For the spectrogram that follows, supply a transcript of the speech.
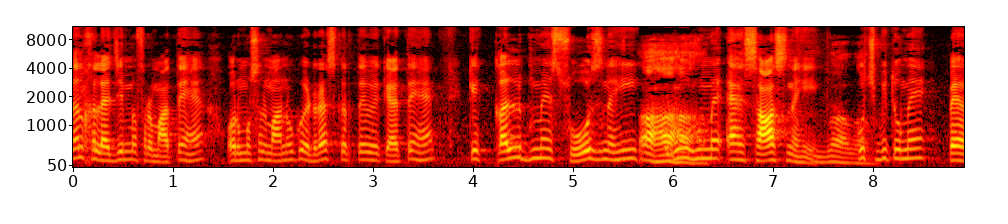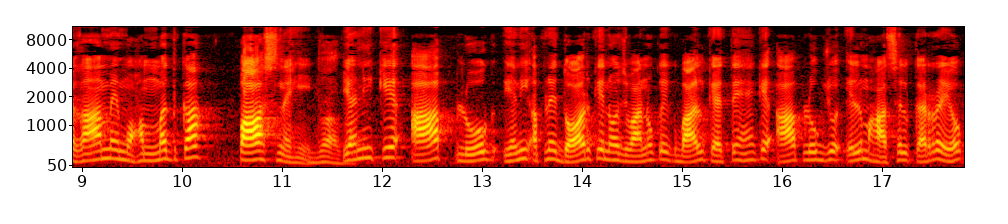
तलख लहजे में फरमाते हैं और मुसलमानों को एड्रेस करते हुए कहते हैं कि कल्ब में सोज नहीं रूह में एहसास नहीं। कुछ भी तुम्हें पैगाम मोहम्मद का पास नहीं। यानी कि आप लोग यानी अपने दौर के नौजवानों को इकबाल कहते हैं कि आप लोग जो इल्म हासिल कर रहे हो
